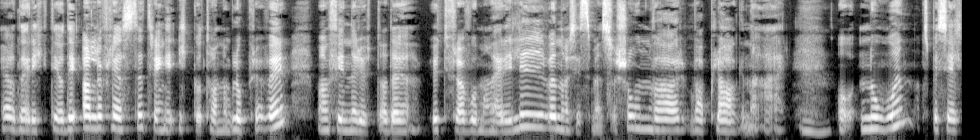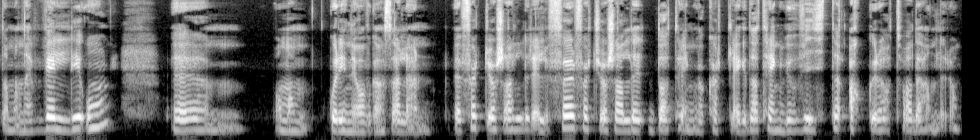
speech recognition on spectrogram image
Ja, det er riktig. Og de aller fleste trenger ikke å ta noen blodprøver. Man finner ut av det ut fra hvor man er i livet, når sist menstruasjon var, hva plagene er. Mm. Og noen, spesielt om man er veldig ung, um, om man går inn i overgangsalderen ved 40 års alder eller før 40 års alder, da trenger vi å kartlegge. Da trenger vi å vite akkurat hva det handler om.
